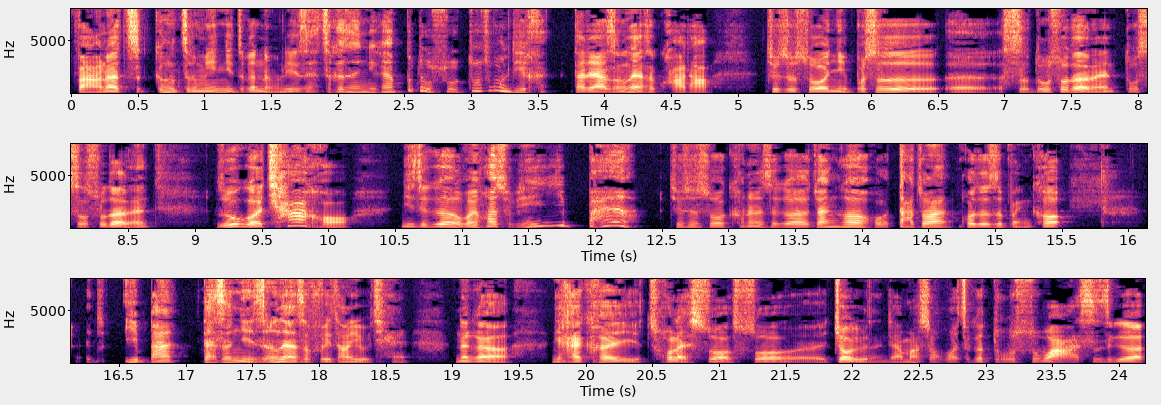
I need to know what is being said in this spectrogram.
反而呢，这更证明你这个能力。这这个人你看不读书都这么厉害，大家仍然是夸他。就是说你不是呃死读书的人，读死书的人。如果恰好你这个文化水平一般啊，就是说可能是个专科或大专或者是本科一般，但是你仍然是非常有钱，那个你还可以出来说说呃教育人家嘛，说我这个读书啊是这个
